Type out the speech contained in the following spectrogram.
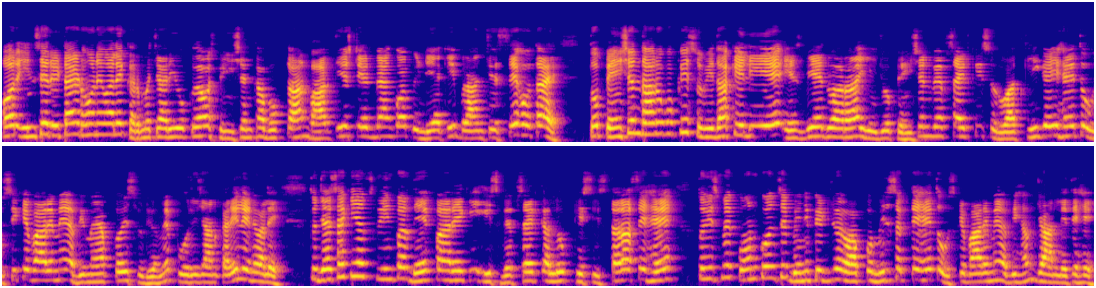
और इनसे रिटायर्ड होने वाले कर्मचारियों का पेंशन का भुगतान Bharatiya State Bank of India की ब्रांचेस से होता है। तो पेंशन धारकों की सुविधा के लिए एसबीआई द्वारा ये जो पेंशन वेबसाइट की शुरुआत की गई है तो उसी के बारे में अभी मैं आपको इस वीडियो में पूरी जानकारी लेने वाले। तो जैसा कि आप स्क्रीन पर देख पा रहे हैं कि इस वेबसाइट का लुक किस इस तरह से है तो इसमें कौन कौन से बेनिफिट जो आपको मिल सकते हैं तो उसके बारे में अभी हम जान लेते हैं।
